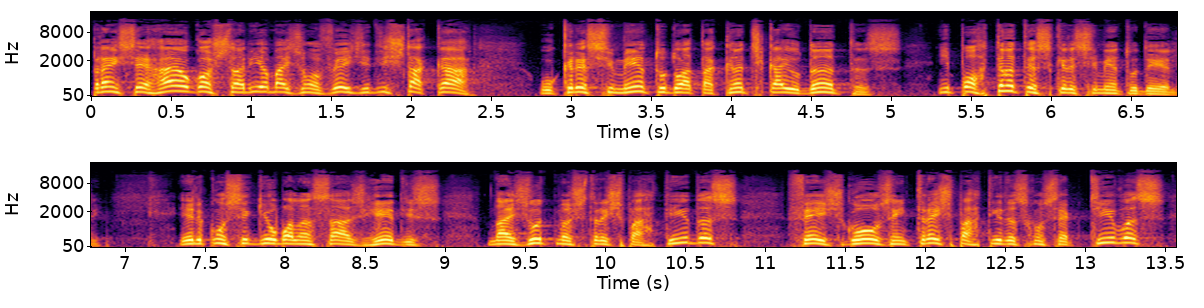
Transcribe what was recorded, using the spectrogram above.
Para encerrar, eu gostaria mais uma vez de destacar o crescimento do atacante Caio Dantas. Importante esse crescimento dele. Ele conseguiu balançar as redes nas últimas três partidas, fez gols em três partidas consecutivas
